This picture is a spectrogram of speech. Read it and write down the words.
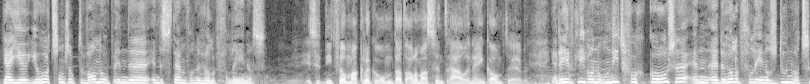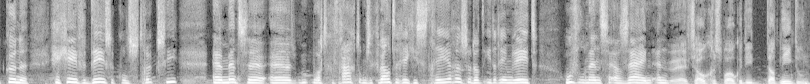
ja, je, je hoort soms ook de wanhoop in de, in de stem van de hulpverleners. Is het niet veel makkelijker om dat allemaal centraal in één kamp te hebben? Ja, daar heeft Libanon niet voor gekozen. En eh, de hulpverleners doen wat ze kunnen, gegeven deze constructie. Eh, mensen eh, wordt gevraagd om zich wel te registreren... zodat iedereen weet hoeveel mensen er zijn. En U heeft ze ook gesproken die dat niet doen.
